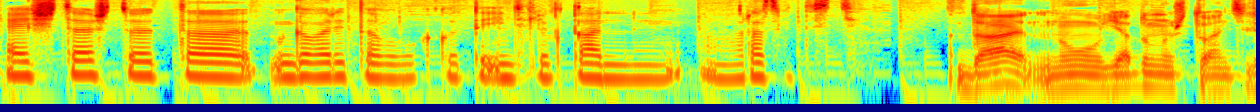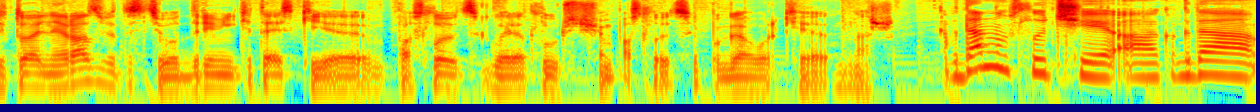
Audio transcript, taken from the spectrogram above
Я считаю, что это говорит о его какой-то интеллектуальной э, развитости. Да, ну, я думаю, что о интеллектуальной развитости, вот древнекитайские пословицы говорят лучше, чем пословицы и поговорки наши. В данном случае, а, когда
